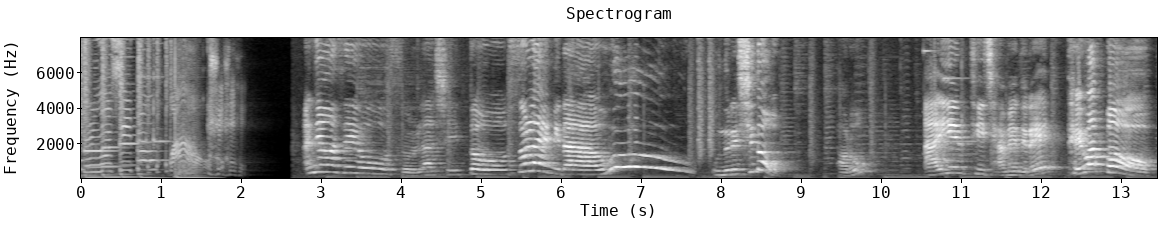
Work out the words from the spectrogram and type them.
슬러시도 와우 안녕하세요. 솔라시도 솔라입니다. 우! 오늘의 시도! 바로 INT 자매들의 대화법!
